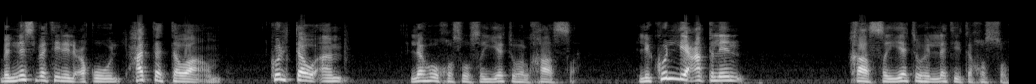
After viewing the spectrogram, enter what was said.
بالنسبة للعقول حتى التوائم كل توأم له خصوصيته الخاصة. لكل عقل خاصيته التي تخصه.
